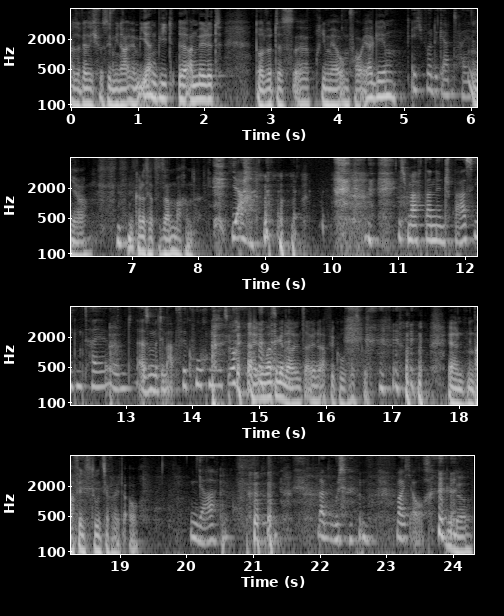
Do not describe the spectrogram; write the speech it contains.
Also wer sich für Seminar MMI anbiet, äh, anmeldet, dort wird es äh, primär um VR gehen. Ich würde gern teilen. Ja, wir können das ja zusammen machen. Ja. ich mache dann den spaßigen Teil und also mit dem Apfelkuchen und so. du machst ja genau, den den Apfelkuchen, das ist gut. ja, und Muffins tun es ja vielleicht auch. Ja. Na gut, mache ich auch. Genau.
